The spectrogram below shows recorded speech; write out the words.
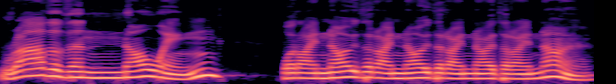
Rather than knowing what I know that I know that I know that I know.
